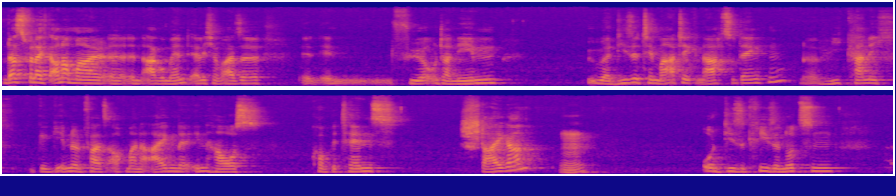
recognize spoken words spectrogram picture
das ist vielleicht auch nochmal äh, ein Argument, ehrlicherweise, in, in, für Unternehmen, über diese Thematik nachzudenken. Ne, wie kann ich gegebenenfalls auch meine eigene Inhouse-Kompetenz steigern? Mhm und diese Krise nutzen äh,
